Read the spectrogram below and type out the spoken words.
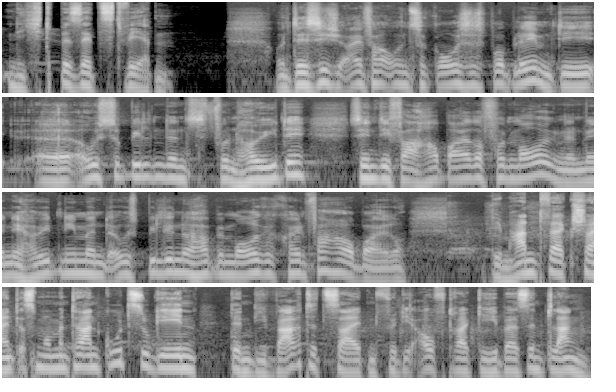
nicht besetzt werden. Und das ist einfach unser großes Problem. Die äh, Auszubildenden von heute sind die Facharbeiter von morgen. Und wenn ich heute niemanden ausbilde, dann habe ich morgen keinen Facharbeiter. Dem Handwerk scheint es momentan gut zu gehen, denn die Wartezeiten für die Auftraggeber sind lang.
